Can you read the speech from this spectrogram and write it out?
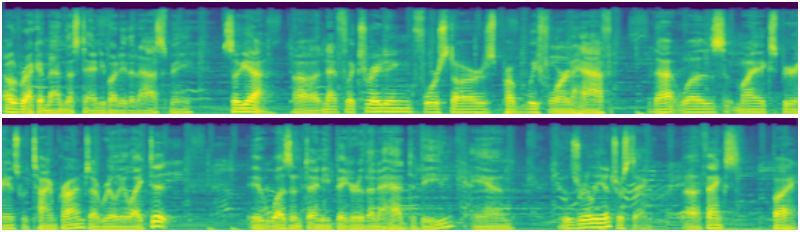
I would recommend this to anybody that asked me. So yeah, uh, Netflix rating four stars, probably four and a half. That was my experience with Time Crimes. I really liked it. It wasn't any bigger than it had to be, and it was really interesting. Uh, thanks. Bye.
